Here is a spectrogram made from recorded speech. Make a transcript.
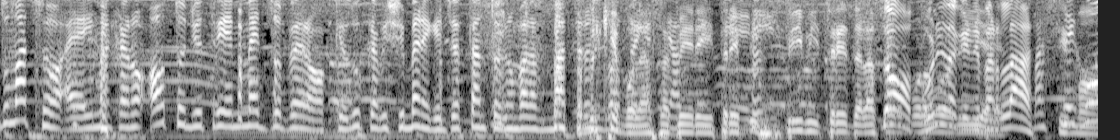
Tumaccio eh, gli mancano 8 diottrie e mezzo per occhio. Tu capisci bene che già tanto che non vado a sbattere ogni Perché voleva sapere i, tre- in piedi. i primi tre della No, Formula voleva 1 che ne di ieri. parlassimo. Ma secondo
